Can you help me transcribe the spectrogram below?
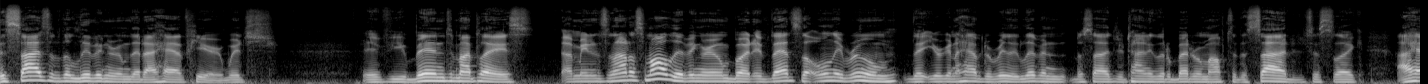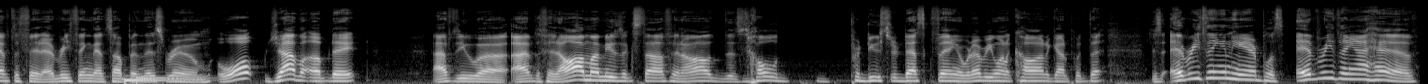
the size of the living room that I have here, which, if you've been to my place, I mean, it's not a small living room, but if that's the only room that you're going to have to really live in besides your tiny little bedroom off to the side, it's just like I have to fit everything that's up in this room. Oh, Java update. I have to, uh, I have to fit all my music stuff and all this whole producer desk thing or whatever you want to call it. I got to put that just everything in here plus everything I have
